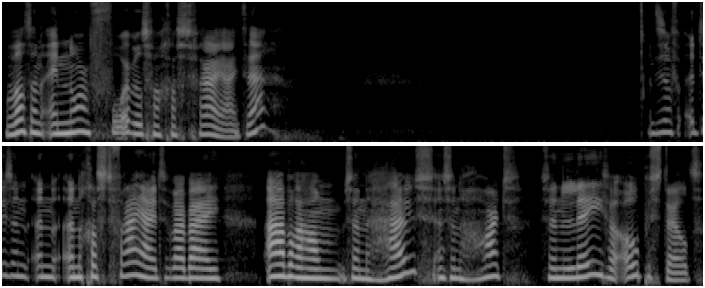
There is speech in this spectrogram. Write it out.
Wat een enorm voorbeeld van gastvrijheid, hè? Het is, een, het is een, een, een gastvrijheid waarbij Abraham zijn huis en zijn hart, zijn leven openstelt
